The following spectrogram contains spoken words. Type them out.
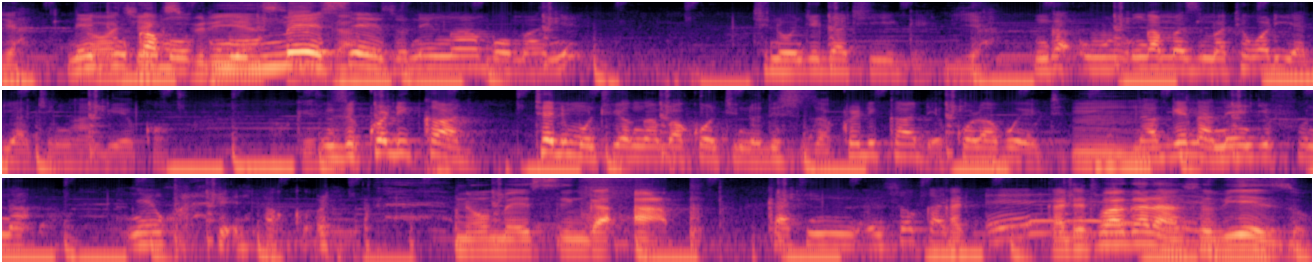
Yeah, netuuka mu- mu experience meesa nga. ezo neŋŋamba omanye kino njiga kiyige Yeah. nga, nga mazima tewali yali akiŋŋambyeko Okay. nze credit card teri muntu yaŋŋambako nti no this is a credit card ekola bweti Mm. nagenda nengifuna nenkola byenakola nomesinga app. Kati eh, kati twagala nsobi ezo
